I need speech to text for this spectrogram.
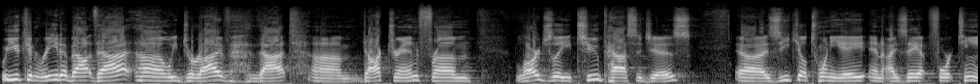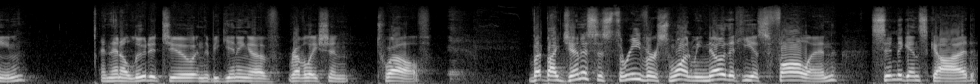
Well, you can read about that. Uh, we derive that um, doctrine from largely two passages uh, Ezekiel 28 and Isaiah 14, and then alluded to in the beginning of Revelation 12. But by Genesis 3, verse 1, we know that he has fallen, sinned against God,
